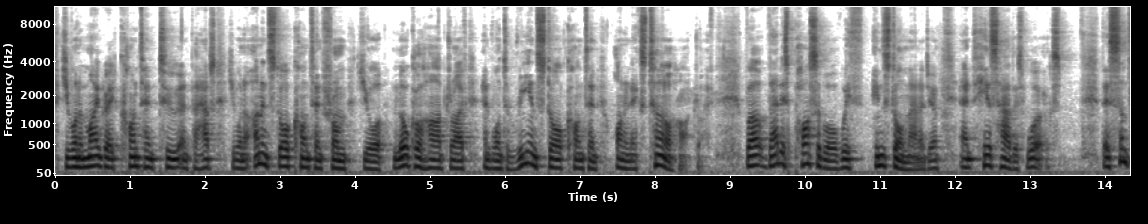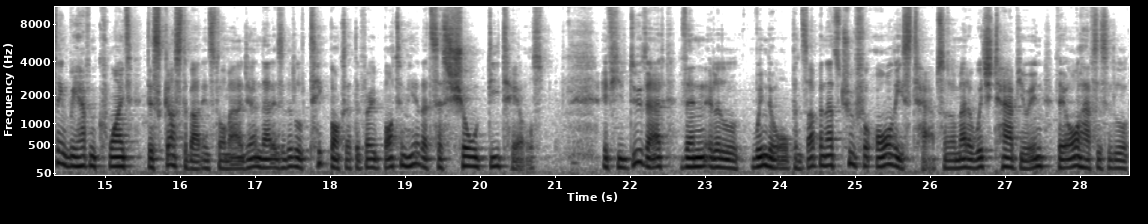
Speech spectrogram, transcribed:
you want to migrate content to, and perhaps you want to uninstall content from your local hard drive and want to reinstall content on an external hard drive. Well, that is possible with Install Manager, and here's how this works. There's something we haven't quite discussed about Install Manager, and that is a little tick box at the very bottom here that says Show Details. If you do that, then a little window opens up, and that's true for all these tabs. So no matter which tab you're in, they all have this little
